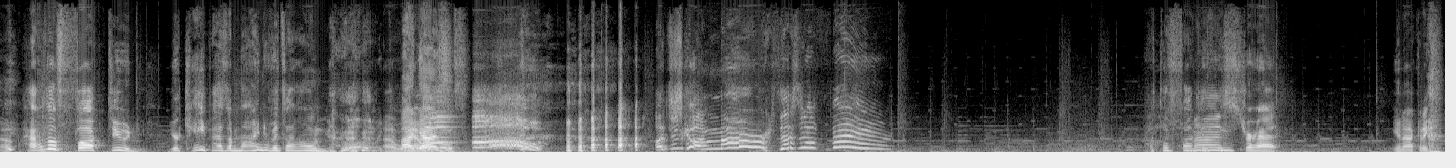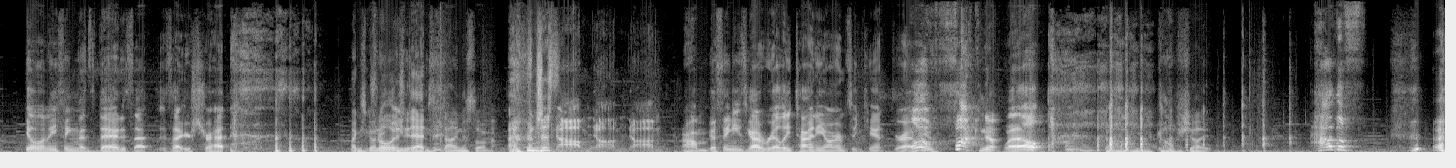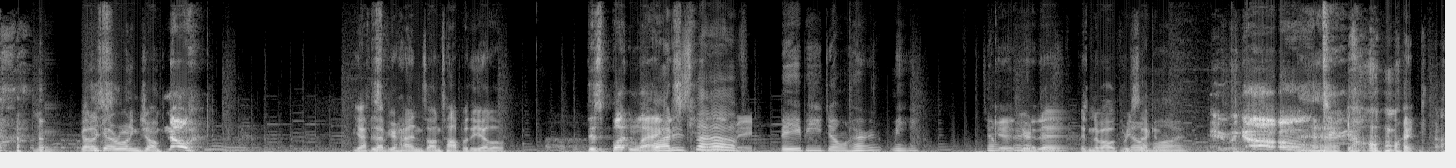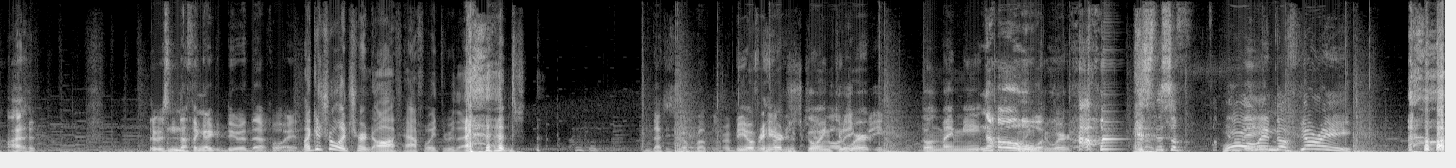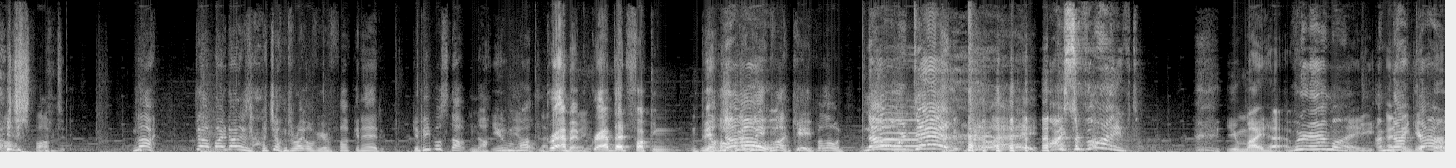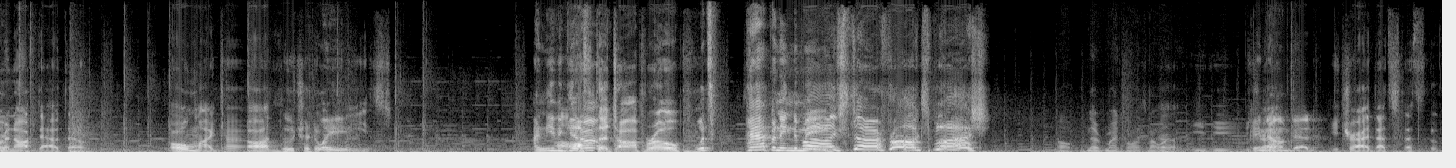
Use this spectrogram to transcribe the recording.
Oh, how the fuck, dude? Your cape has a mind of its own. Oh my Uh, well, Bye, guys. both- oh! I just got murked. That's not fair. What the fuck Man. is this strat? You're not gonna kill anything that's dead. Is that is that your strat? My He's gonna controller's eat it. dead. He's a dinosaur man. I'm just. nom nom nom. Um, Good thing he's got really tiny arms and can't grab Oh you. fuck no! Well, oh, you gobshite. How the? F- Gotta get a running jump. no! You have to have your hands on top of the yellow. This button lag What is, is killing love? me. Baby, don't hurt me. Don't Good. hurt You're It me dead in about three no seconds. more. Here we go. oh my god. there was nothing I could do at that point. My controller turned off halfway through that. that is your problem. I'll be over here just going to work. Don't mind me. No! Going to work. How is this a fucking Whirlwind thing? of fury! Oh, I Oh, just- fuck. Knock! Down my dinosaur jumped right over your fucking head. Can people stop knocking You me mu- out? That's grab him. great. Grab that fucking No, bitch. No! leave my cape alone. No, we're dead! Run away! I survived! You might have. Where am I? I'm I knocked think you're out. perma knocked out though. Oh my god, Luchador, Wait. please. I need to get Off up. the top rope. What's happening to me? Five star frog splash! Oh, never mind. Oh, it's not No, working. you, you, Okay, you now tried. I'm dead. You tried. That's that's the.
